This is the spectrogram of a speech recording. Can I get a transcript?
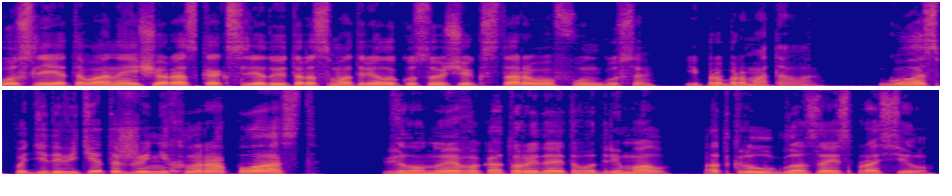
После этого она еще раз как следует рассмотрела кусочек старого фунгуса и пробормотала. «Господи, да ведь это же не хлоропласт!» Вилонуэва, который до этого дремал, открыл глаза и спросил.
